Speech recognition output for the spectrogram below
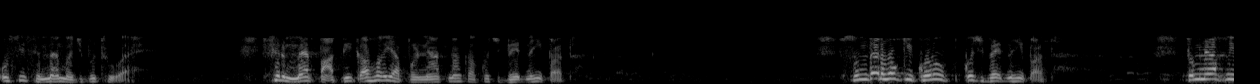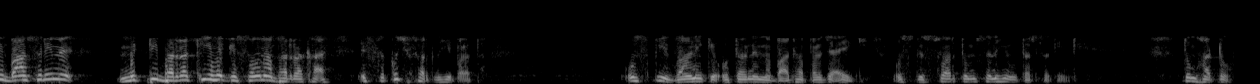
उसी से मैं मज़बूत हुआ है। फिर मैं पापी का हो या पुण्यात्मा का कुछ भेद नहीं पड़ता। सुंदर हो कि कुरूप, कुछ भेद नहीं पड़ता। तुमने अपनी बांसुरी में मिट्टी भर रखी है कि सोना भर रखा है, इससे कुछ फ़र्क नहीं पड़ता। उसकी वाणी के उतरने में बाधा पड़ जाएगी, उसके स्वर तुमसे नहीं उतर सकेंगे। तुम हटो।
